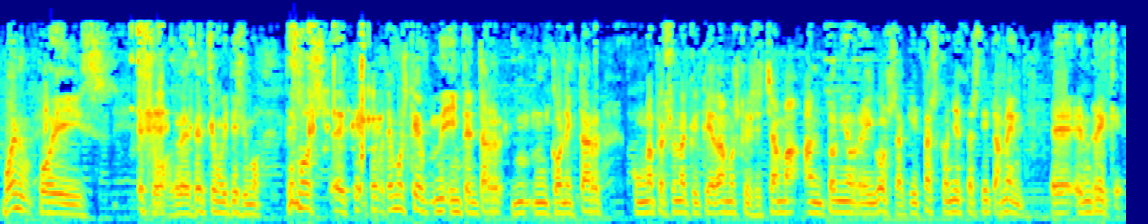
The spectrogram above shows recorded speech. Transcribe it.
Bueno, pois eso, agradecerche moitísimo. Temos eh, que temos que intentar mm, mm conectar con unha persona que quedamos que se chama Antonio Reigosa, quizás coñezas ti tamén, eh, Enrique.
